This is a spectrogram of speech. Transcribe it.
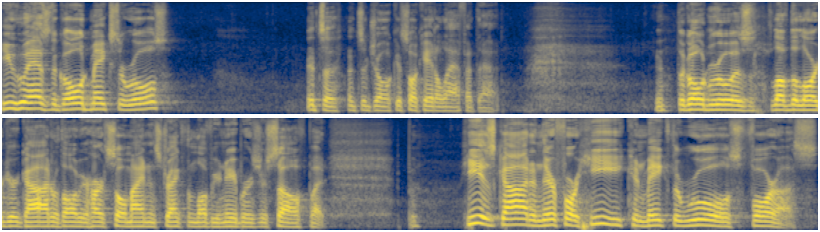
he who has the gold makes the rules? It's a, it's a joke. It's okay to laugh at that. The golden rule is love the Lord your God with all your heart, soul, mind, and strength, and love your neighbor as yourself. But He is God, and therefore He can make the rules for us.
